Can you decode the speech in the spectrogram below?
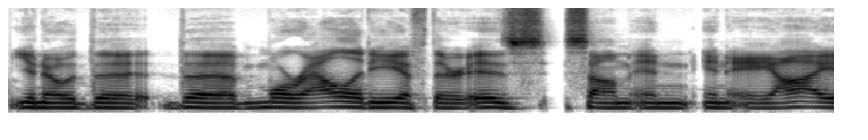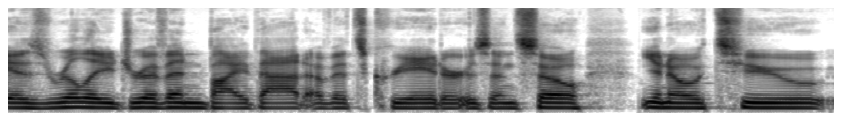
you know, the the morality, if there is some in in AI, is really driven by that of its creators. And so, you know, to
